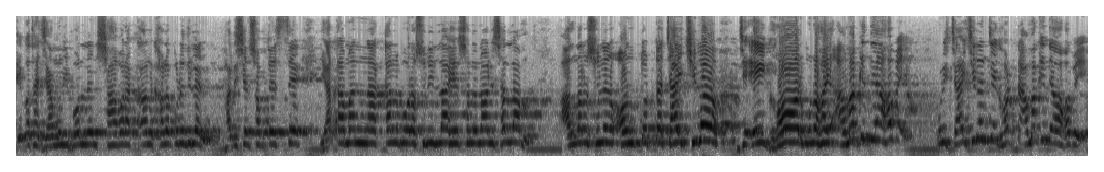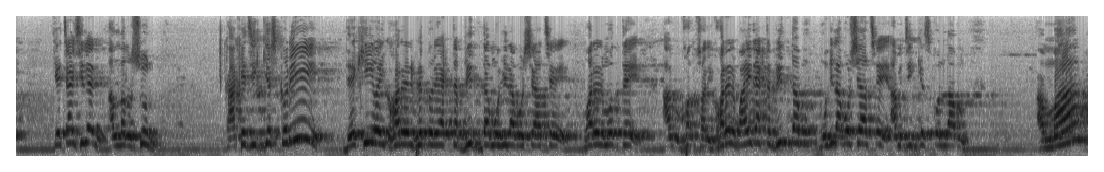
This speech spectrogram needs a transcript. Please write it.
এ কথা যেমনই বললেন, সাহাবারা কান খালো করে দিলেন। হাদিসের শব্দ এসছে, ইয়াতামান্না কালব রসুলিল্লাহ সাল্লাহ আলি সাল্লাম। আল্লাহ রসুলের অন্তরটা চাইছিল যে এই ঘর মনে হয় আমাকে দেয়া হবে। উনি চাইছিলেন যে ঘরটা আমাকে দেওয়া হবে। কে চাইছিলেন? আল্লাহ রসুল। কাকে জিজ্ঞেস করি? দেখি ওই ঘরের ভেতরে একটা বৃদ্ধা মহিলা বসে আছে। ঘরের মধ্যে আমি সরি ঘরের বাইরে একটা বৃদ্ধা মহিলা বসে আছে। আমি জিজ্ঞেস করলাম, আম্মা,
